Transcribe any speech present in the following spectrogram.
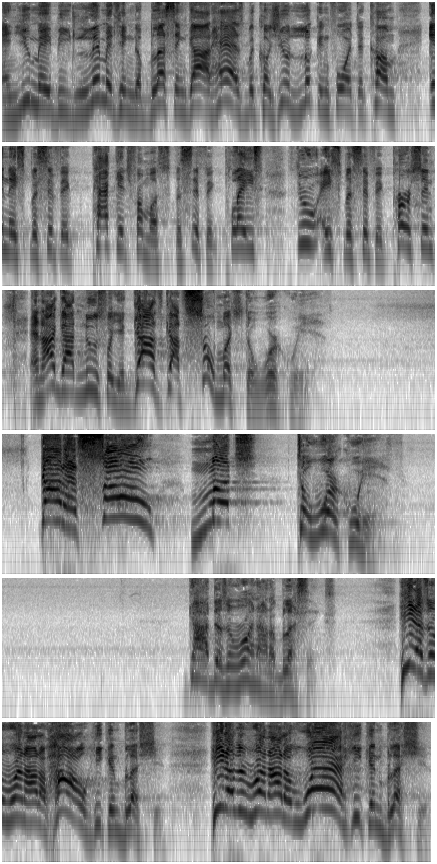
And you may be limiting the blessing God has because you're looking for it to come in a specific package from a specific place through a specific person. And I got news for you. God's got so much to work with. God has so much to work with. God doesn't run out of blessings. He doesn't run out of how he can bless you. He doesn't run out of where he can bless you.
